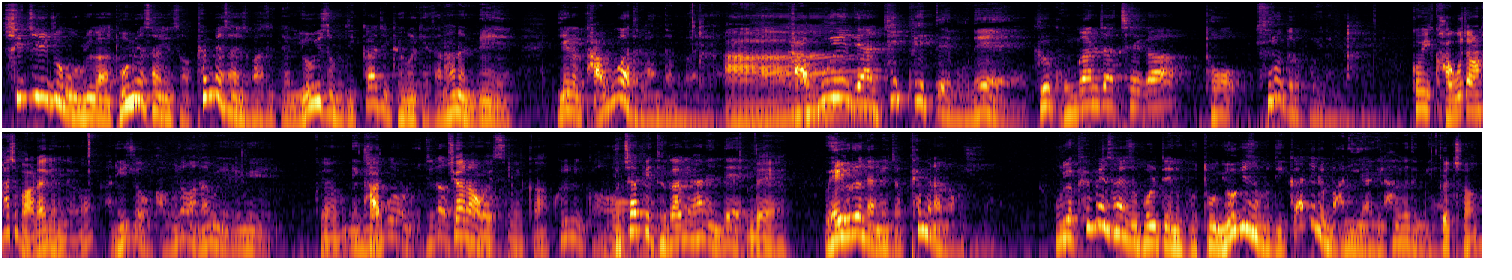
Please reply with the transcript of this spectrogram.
실질적으로 우리가 도면상에서 편면상에서 봤을 때는 여기서부터 여기까지 벽을 계산하는데 얘가 가구가 들어간단 말이에요. 아 가구에 대한 깊이 때문에 그 공간 자체가 더 줄어들어 보이는 거예요. 그럼 이 가구장을 하지 말아야겠네요. 아니죠. 가구장 안 하면 여기 그냥 다 냉장고를 어디다 둬요? 있으니까. 그러니까 어. 어. 차피 들어가긴 하는데 네. 왜 그러냐면 자 표면 안 가보시죠. 우리가 표면상에서 볼 때는 보통 여기서부터 여기까지를 많이 이야기를 하거든요. 그렇죠.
